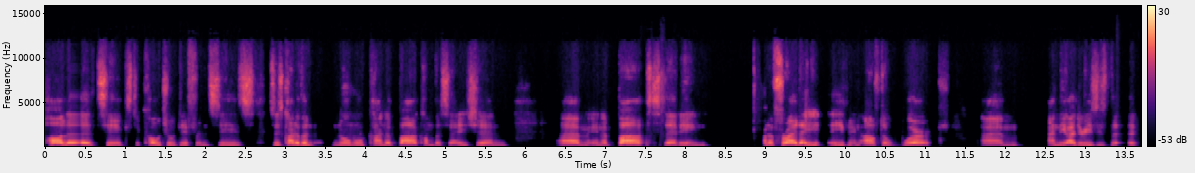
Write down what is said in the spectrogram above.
politics to cultural differences. So it's kind of a normal kind of bar conversation um, in a bar setting on a Friday evening after work. Um, and the idea is is that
